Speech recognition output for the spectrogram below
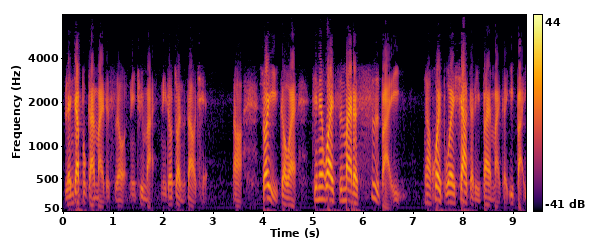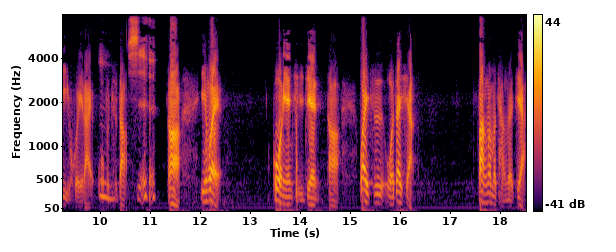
人家不敢买的时候，你去买，你都赚得到钱啊。所以各位，今天外资卖了四百亿，那会不会下个礼拜买个一百亿回来？我不知道。是啊，因为过年期间啊。外资，我在想，放那么长的假，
